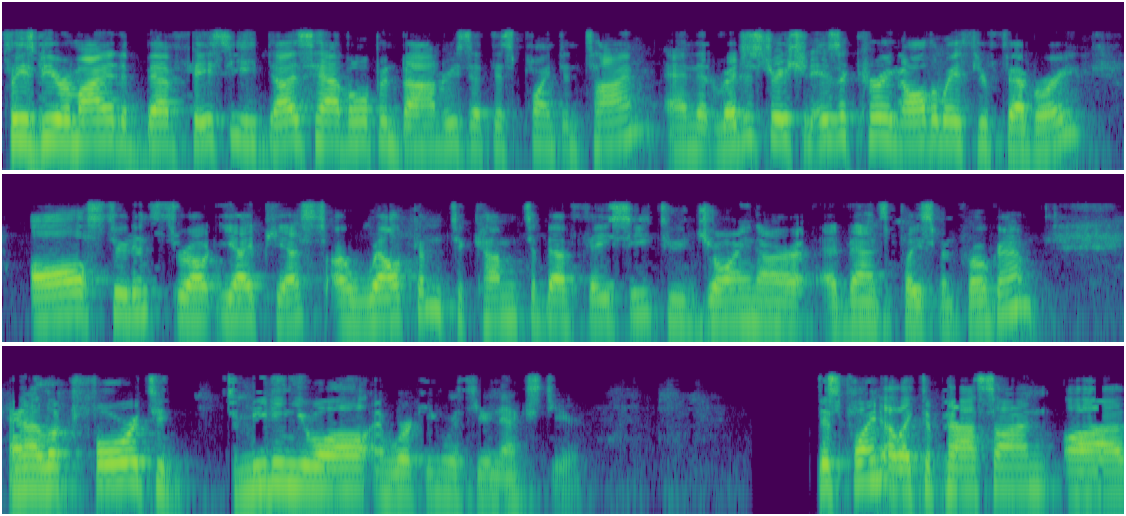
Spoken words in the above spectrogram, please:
Please be reminded that Bev Facey does have open boundaries at this point in time and that registration is occurring all the way through February. All students throughout EIPS are welcome to come to Bev Facey to join our advanced placement program. And I look forward to, to meeting you all and working with you next year. At this point, I'd like to pass on uh,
